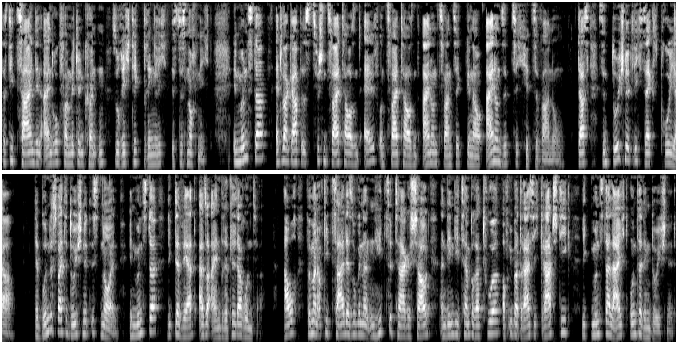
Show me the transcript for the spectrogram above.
dass die Zahlen den Eindruck vermitteln könnten, so richtig dringlich ist es noch nicht. In Münster etwa gab es zwischen 2011 und 2021 genau 71 Hitzewarnungen. Das sind durchschnittlich sechs pro Jahr. Der bundesweite Durchschnitt ist neun. In Münster liegt der Wert also ein Drittel darunter. Auch wenn man auf die Zahl der sogenannten Hitzetage schaut, an denen die Temperatur auf über 30 Grad stieg, liegt Münster leicht unter dem Durchschnitt.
